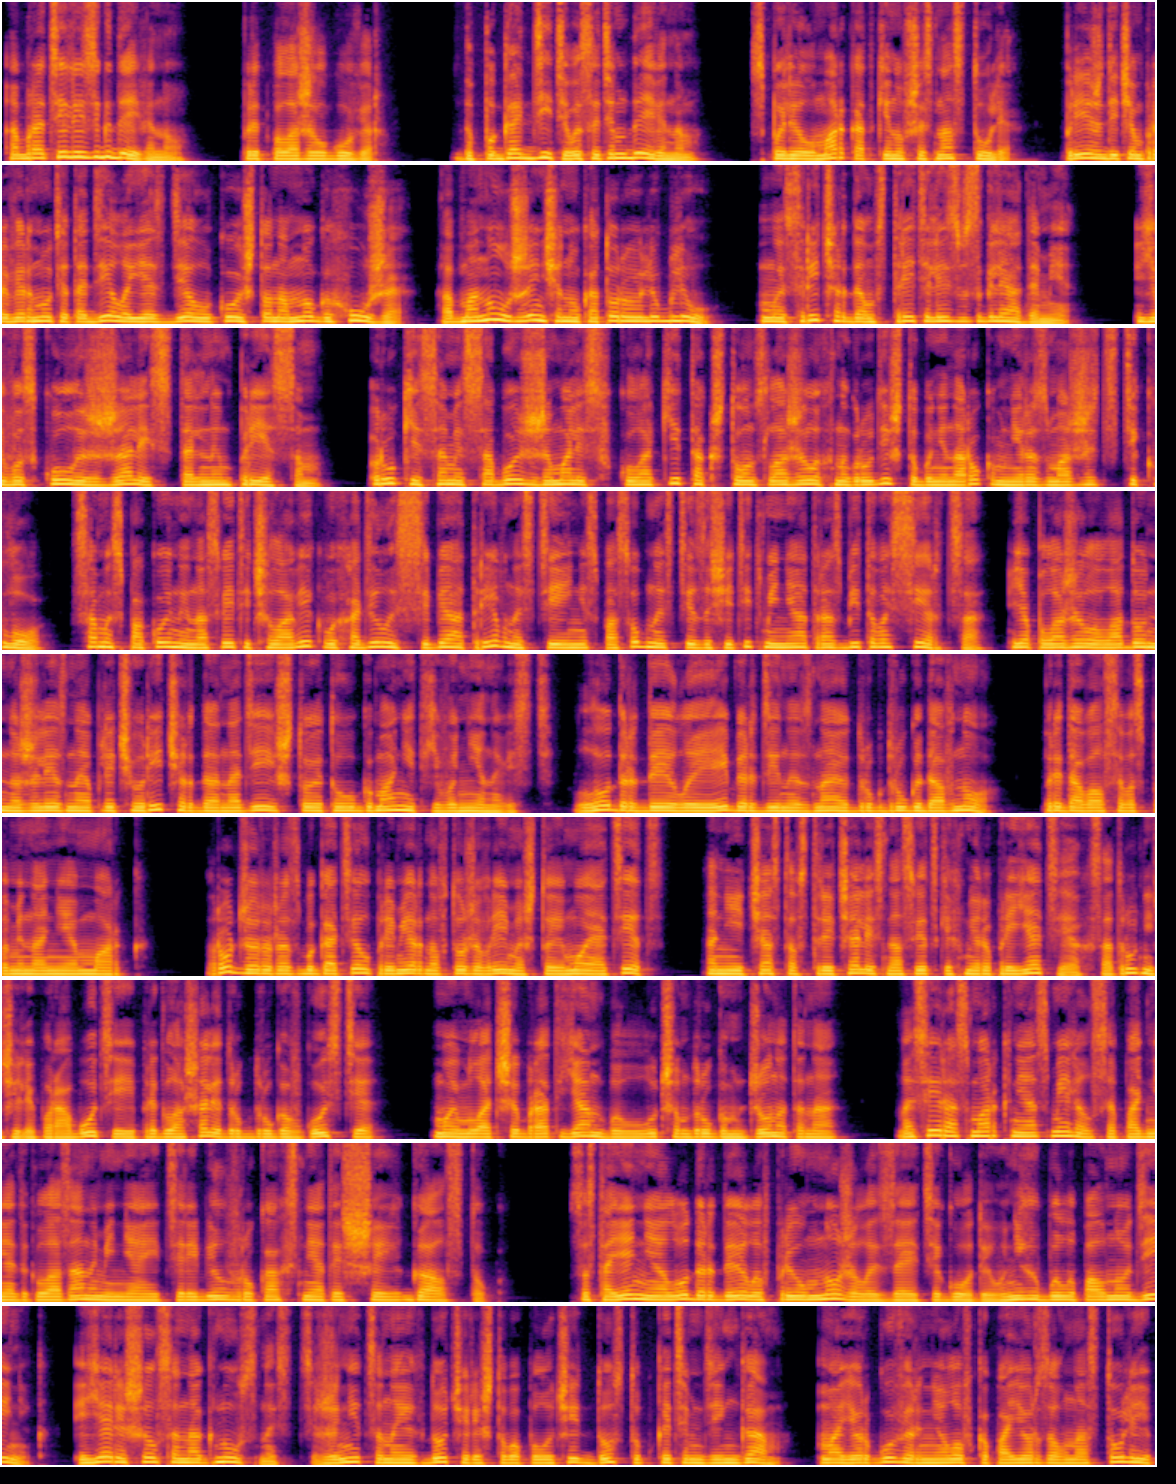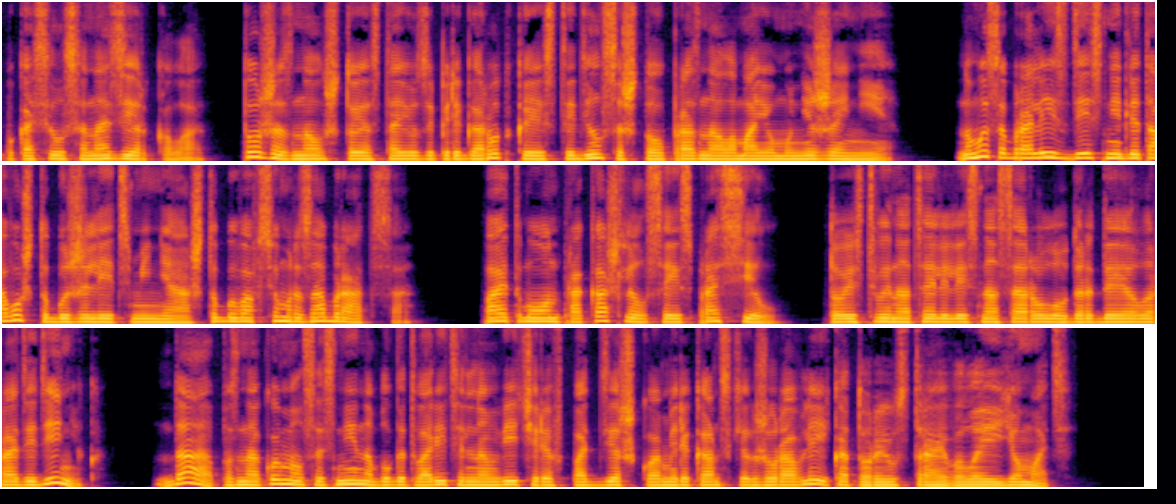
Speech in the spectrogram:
«Обратились к Дэвину», — предположил Гувер. «Да погодите вы с этим Дэвином!» – спылил Марк, откинувшись на стуле. «Прежде чем провернуть это дело, я сделал кое-что намного хуже. Обманул женщину, которую люблю. Мы с Ричардом встретились взглядами. Его скулы сжались стальным прессом. Руки сами с собой сжимались в кулаки, так что он сложил их на груди, чтобы ненароком не размозжить стекло. Самый спокойный на свете человек выходил из себя от ревности и неспособности защитить меня от разбитого сердца. Я положила ладонь на железное плечо Ричарда, надеясь, что это угомонит его ненависть. Лодердейл и Эбердины знают друг друга давно, предавался воспоминаниям Марк. Роджер разбогател примерно в то же время, что и мой отец. Они часто встречались на светских мероприятиях, сотрудничали по работе и приглашали друг друга в гости. Мой младший брат Ян был лучшим другом Джонатана, на сей раз Марк не осмелился поднять глаза на меня и теребил в руках снятый с шеи галстук. Состояние Лодердейлов приумножилось за эти годы, у них было полно денег, и я решился на гнусность, жениться на их дочери, чтобы получить доступ к этим деньгам. Майор Гувер неловко поёрзал на стуле и покосился на зеркало. Тоже знал, что я стою за перегородкой и стыдился, что прознал о моём унижении. Но мы собрались здесь не для того, чтобы жалеть меня, а чтобы во всем разобраться. Поэтому он прокашлялся и спросил. «То есть вы нацелились на Сару Лодердейл ради денег?» «Да, познакомился с ней на благотворительном вечере в поддержку американских журавлей, который устраивала ее мать».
